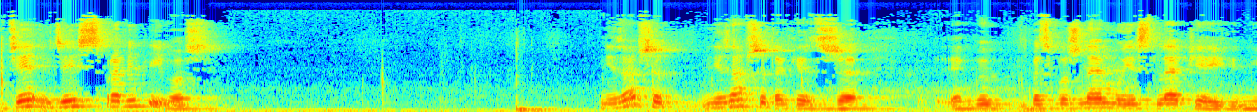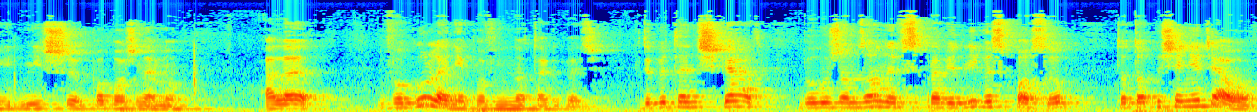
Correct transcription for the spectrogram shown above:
Gdzie, gdzie jest sprawiedliwość? Nie zawsze, nie zawsze tak jest, że jakby bezbożnemu jest lepiej niż pobożnemu, ale w ogóle nie powinno tak być. Gdyby ten świat był urządzony w sprawiedliwy sposób, to to by się nie działo.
